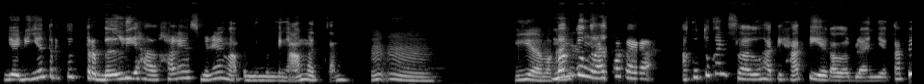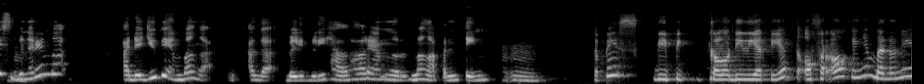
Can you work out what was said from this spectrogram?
jadinya ter terbeli hal-hal yang sebenarnya nggak penting-penting amat kan. Mm-hmm. iya makanya mbak tuh ngerasa kayak aku tuh kan selalu hati-hati ya kalau belanja. Tapi mm. sebenarnya mbak ada juga yang mbak nggak agak beli-beli hal-hal yang menurut mbak nggak penting. Mm-hmm tapi di kalau dilihat-lihat overall kayaknya Mbak Noni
